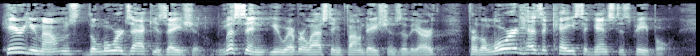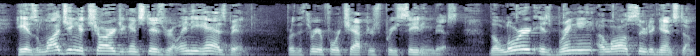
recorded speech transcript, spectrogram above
Hear you mountains, the Lord's accusation. Listen, you everlasting foundations of the earth, for the Lord has a case against his people. He is lodging a charge against Israel, and he has been for the three or four chapters preceding this. The Lord is bringing a lawsuit against them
